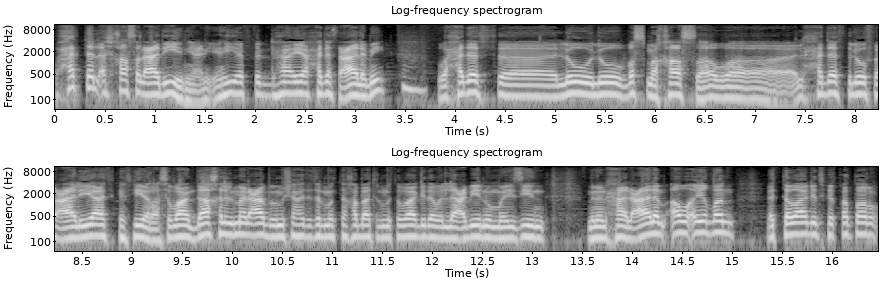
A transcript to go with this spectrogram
وحتى الأشخاص العاديين يعني هي في النهاية حدث عالمي م. وحدث له له بصمة خاصة والحدث له فعاليات كثيرة سواء داخل الملعب ومشاهدة المنتخبات المتواجدة واللاعبين المميزين من أنحاء العالم أو أيضا التواجد في قطر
